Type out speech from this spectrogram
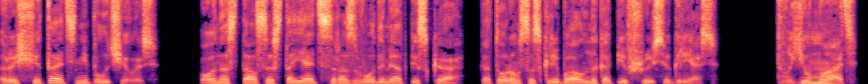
Рассчитать не получилось. Он остался стоять с разводами от песка, которым соскребал накопившуюся грязь. «Твою мать!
